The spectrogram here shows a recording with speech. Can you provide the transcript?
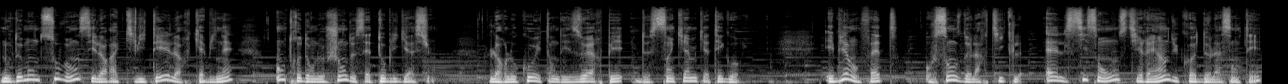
nous demandent souvent si leur activité, leur cabinet, entre dans le champ de cette obligation, leurs locaux étant des ERP de 5 catégorie. Eh bien en fait, au sens de l'article L611-1 du Code de la santé,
